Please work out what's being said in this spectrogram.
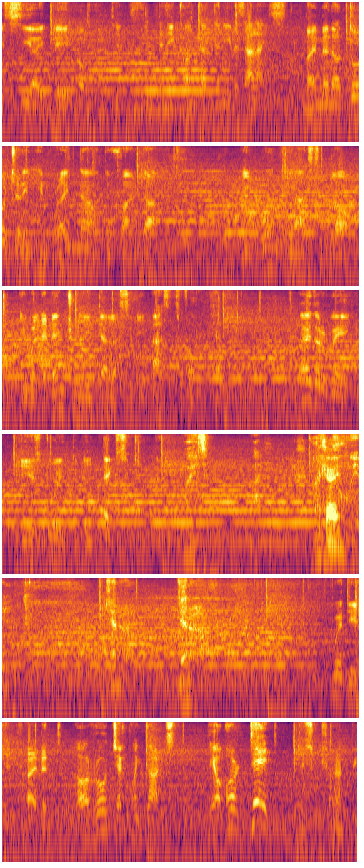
a CIA operative. Did he contact any of his allies? My men are torturing him right now to find out. He won't last long. He will eventually tell us if he asked for help. Either way, he is going to be executed. Wait. I, I Okay. know him. General! General! What is it, Private? Our road checkpoint guards. They are all dead. This can't be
